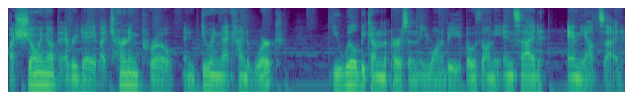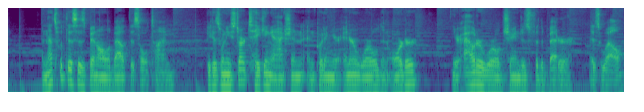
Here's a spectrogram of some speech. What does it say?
by showing up every day, by turning pro and doing that kind of work, you will become the person that you want to be, both on the inside and the outside. And that's what this has been all about this whole time. Because when you start taking action and putting your inner world in order, your outer world changes for the better as well.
